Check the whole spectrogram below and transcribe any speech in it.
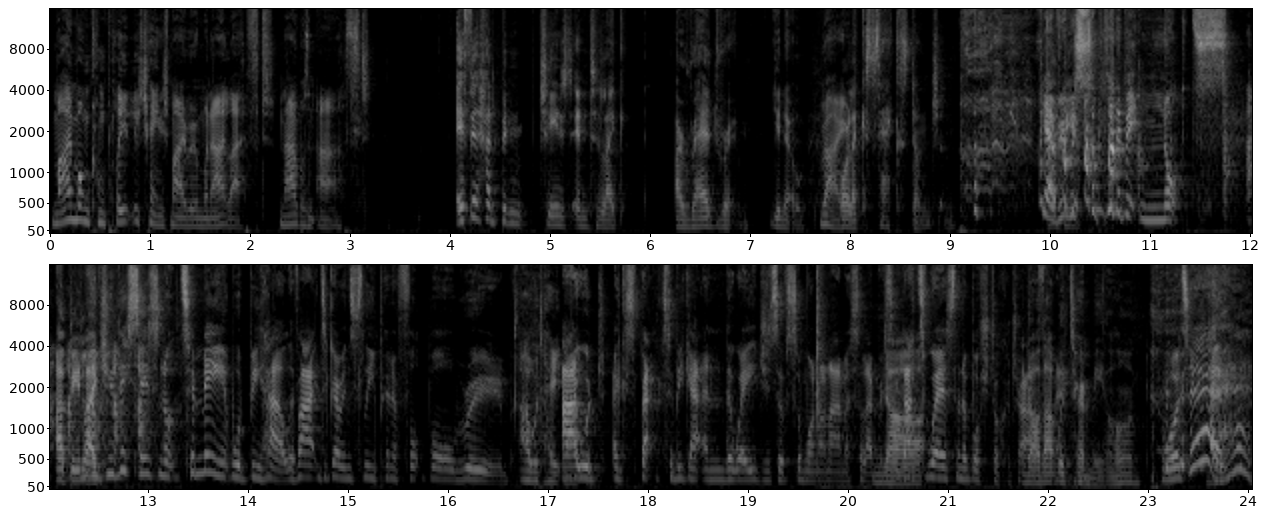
My mum completely changed my room when I left, and I wasn't asked. If it had been changed into like a red room, you know, Right. or like a sex dungeon, Yeah, but it was something a bit nuts. I'd be Mind like, you, this is not. To me, it would be hell if I had to go and sleep in a football room. I would hate that. I would expect to be getting the wages of someone on I'm a Celebrity. No. That's worse than a bush tucker trap. no, that me. would turn me on. Would it? Yeah.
